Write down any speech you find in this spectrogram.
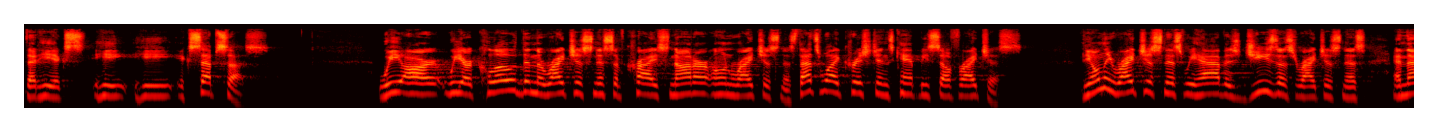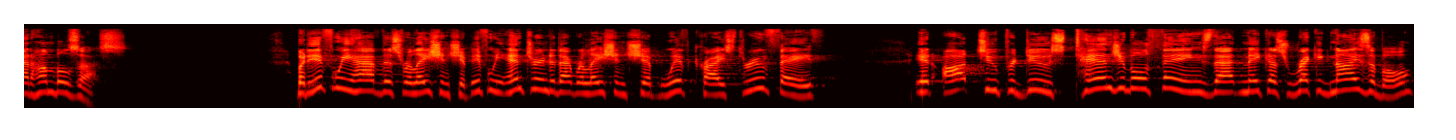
that He, he, he accepts us. We are, we are clothed in the righteousness of Christ, not our own righteousness. That's why Christians can't be self righteous. The only righteousness we have is Jesus' righteousness, and that humbles us. But if we have this relationship, if we enter into that relationship with Christ through faith, it ought to produce tangible things that make us recognizable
